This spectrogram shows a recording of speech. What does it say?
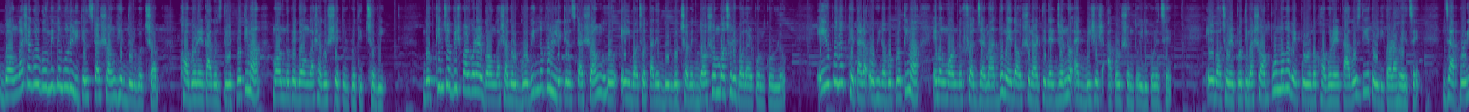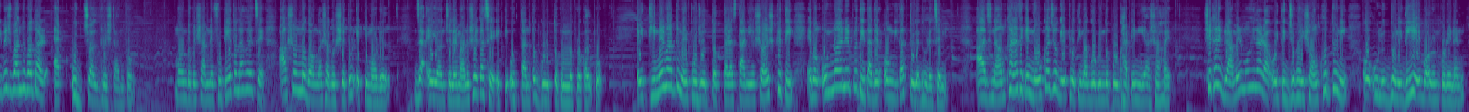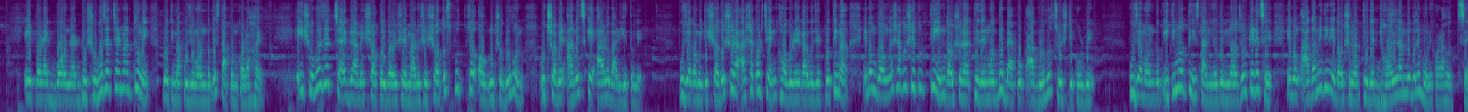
Gangasagar Gobindapur little star সংঘের দুর্গোৎসব। খবরের কাগজ দিয়ে প্রতিমা, মণ্ডপে গঙ্গাসাগর সেতুর প্রতিচ্ছবি। দক্ষিণ চব্বিশ পরগনার গঙ্গাসাগর গোবিন্দপুর লিটল স্টার সংঘ এই বছর তাদের দুর্গোৎসবের দশম বছরে পদার্পণ করল। এই উপলক্ষে তারা অভিনব প্রতিমা এবং মণ্ডপ সজ্জার মাধ্যমে দর্শনার্থীদের জন্য এক বিশেষ আকর্ষণ তৈরি করেছে। এই বছরের প্রতিমা সম্পূর্ণভাবে পুরনো খবরের কাগজ দিয়ে তৈরি করা হয়েছে। যা পরিবেশ বান্ধবতার এক উজ্জ্বল দৃষ্টান্ত। মণ্ডপের সামনে ফুটিয়ে তোলা হয়েছে আসন্ন গঙ্গাসাগর সেতুর একটি মডেল, যা এই অঞ্চলের মানুষের কাছে একটি অত্যন্ত গুরুত্বপূর্ণ প্রকল্প। এই থিমের মাধ্যমে পুজো উদ্যোক্তারা স্থানীয় সংস্কৃতি এবং উন্নয়নের প্রতি তাদের অঙ্গীকার তুলে ধরেছেন। আজ নামখানা থেকে নৌকা যোগে প্রতিমা গোবিন্দপুর ঘাটে নিয়ে আসা হয়। সেখানে গ্রামের মহিলারা ঐতিহ্যবাহী শঙ্খধ্বনি ও উলুধ্বনি দিয়ে বরণ করে নেন। এরপর এক বর্ণাঢ্য শোভাযাত্রার মাধ্যমে প্রতিমা পুজো মণ্ডপে স্থাপন করা হয়। এই শোভাযাত্রায় গ্রামের সকল বয়সের মানুষের স্বতঃস্ফূর্ত অংশগ্রহণ উৎসবের আমেজকে আরও বাড়িয়ে তোলে। পূজা কমিটির সদস্যরা আশা করছেন খবরের কাগজের প্রতিমা এবং গঙ্গাসাগর সেতুর থিম দর্শনার্থীদের মধ্যে ব্যাপক আগ্রহ সৃষ্টি করবে। পূজা মণ্ডপ ইতিমধ্যেই স্থানীয়দের নজর কেড়েছে এবং আগামী দিনে দর্শনার্থীদের ঢল নামবে বলে মনে করা হচ্ছে।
